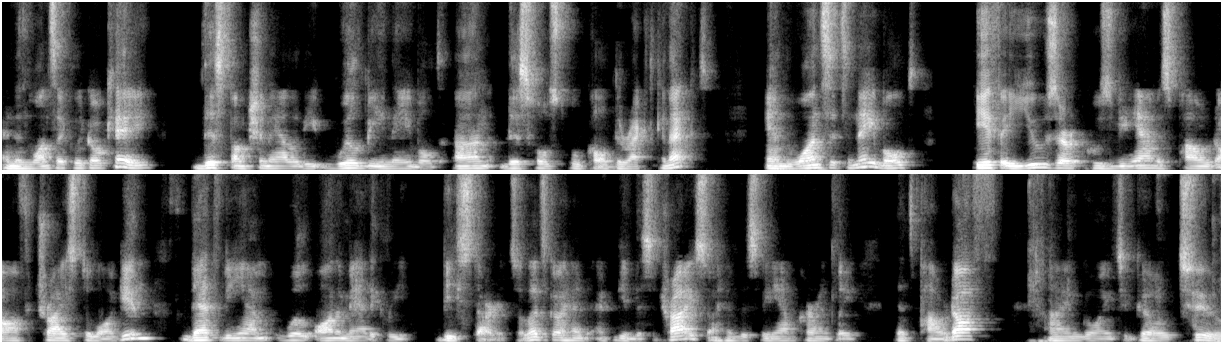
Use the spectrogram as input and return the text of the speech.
And then once I click OK, this functionality will be enabled on this host pool called Direct Connect. And once it's enabled, if a user whose VM is powered off tries to log in, that VM will automatically be started. So let's go ahead and give this a try. So I have this VM currently that's powered off. I'm going to go to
